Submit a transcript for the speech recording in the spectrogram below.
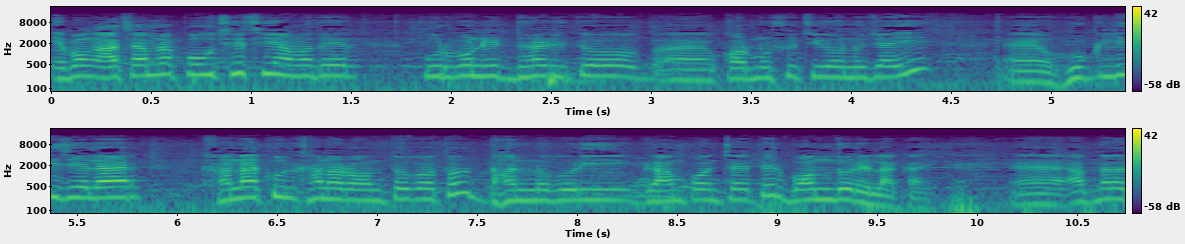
এবং আজ আমরা পৌঁছেছি আমাদের পূর্ব নির্ধারিত কর্মসূচি অনুযায়ী হুগলি জেলার খানাকুল থানার অন্তর্গত ধান্যগড়ি গ্রাম পঞ্চায়েতের বন্দর এলাকায়। আপনারা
